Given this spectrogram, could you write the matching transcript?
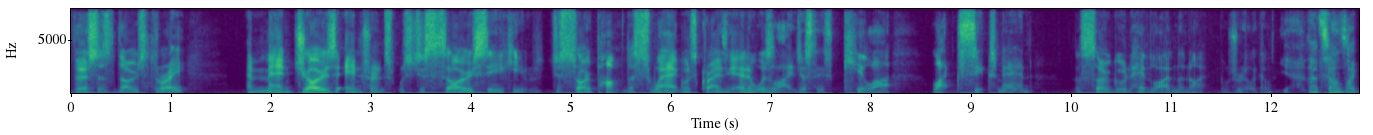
versus those three. And man, Joe's entrance was just so sick. He was just so pumped. The swag was crazy, and it was like just this killer, like six man. So good. Headline the night. It was really cool. Yeah, that sounds like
